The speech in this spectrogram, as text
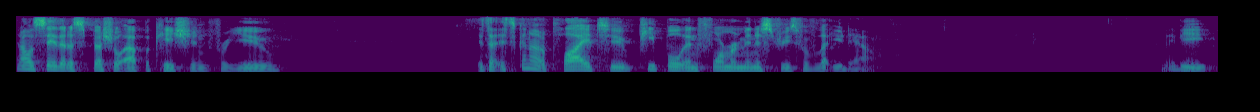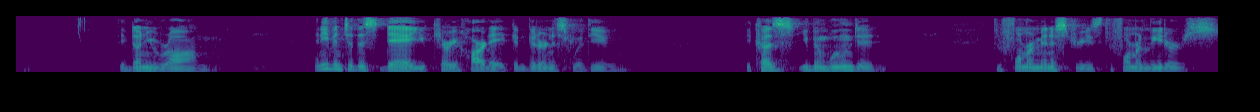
And I would say that a special application for you is that it's going to apply to people in former ministries who have let you down. Maybe they've done you wrong. And even to this day, you carry heartache and bitterness with you because you've been wounded through former ministries, through former leaders.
